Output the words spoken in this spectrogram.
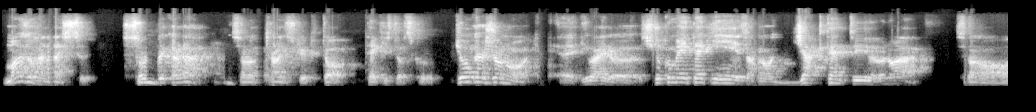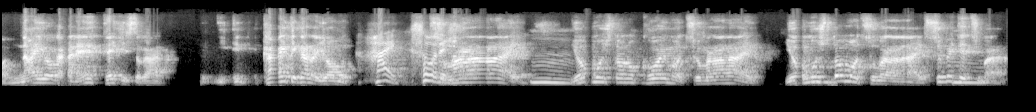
まず話する。それからそのトランスクリプト、テキストを作る。教科書の、えー、いわゆる宿命的その弱点というのは、その内容がね、テキストが書いてから読む。はい、そうです。つまらない。うん、読む人の声もつまらない。読む人もつまらない。すべてつまらない。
